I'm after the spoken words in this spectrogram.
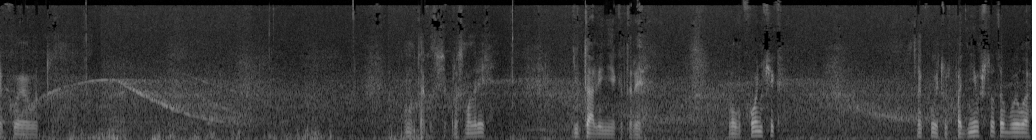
Такое вот. Вот так вот все просмотреть. Детали некоторые. Волкончик. Такой тут под ним что-то было.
